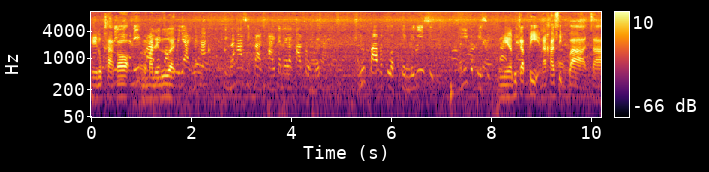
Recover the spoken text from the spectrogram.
นี่ลูกค้าก็อันนี้มาปลมาเรื่อยตัวใหญ่นะคะถึงละ50บาทขายกันในราคาส่งเลยค่ะอันนี้ปลาประจวบเข่งละ20อันนี้กะปิ10บาๆมีทน้ำพริกกะปินะคะ 10 บาทจ้า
